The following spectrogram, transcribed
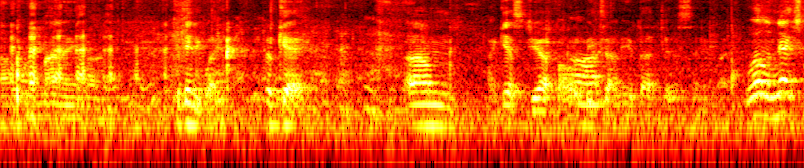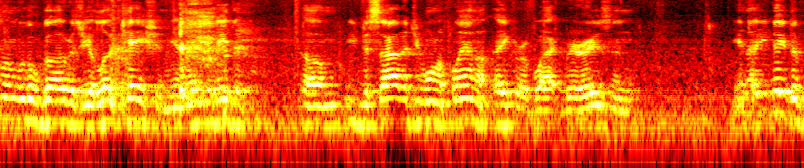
I wanted my name on. But anyway, okay. Um, I guess Jeff ought to be telling you about this anyway. Well, the next one we're gonna go over is your location, you know, you need to, um, you decided you wanna plant an acre of blackberries and, you know, you need to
